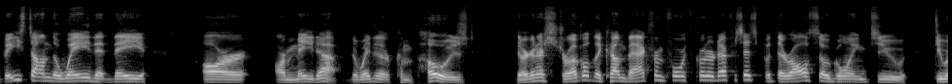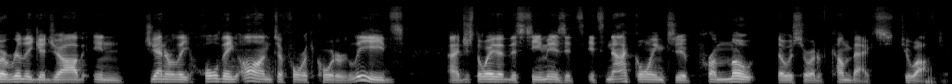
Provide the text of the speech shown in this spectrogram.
based on the way that they are are made up, the way that they're composed. They're going to struggle to come back from fourth quarter deficits, but they're also going to do a really good job in generally holding on to fourth quarter leads. Uh, just the way that this team is, it's it's not going to promote those sort of comebacks too often.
